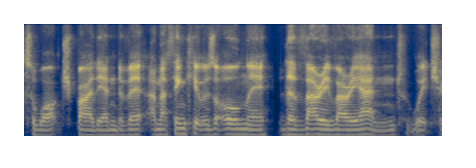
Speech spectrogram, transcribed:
to watch by the end of it. And I think it was only the very, very end, which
